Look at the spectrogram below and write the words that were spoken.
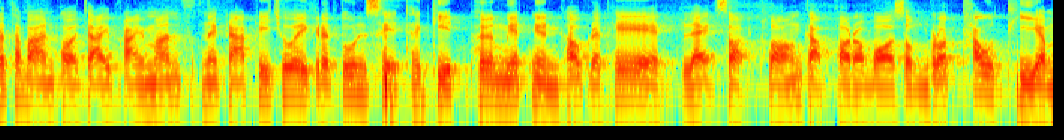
รัฐบาลพอใจ Prime Month นะครับที่ช่วยกระตุ้นเศรษฐกิจเพิ่มเม็ดเงินเข้าประเทศ และสอดคล้องกับพรบสมรสเท่าเทียม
